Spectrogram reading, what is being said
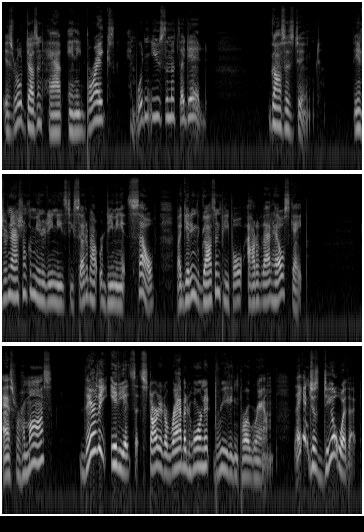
Israel doesn't have any brakes and wouldn't use them if they did. Gaza's doomed. The international community needs to set about redeeming itself by getting the Gazan people out of that hellscape. As for Hamas, they're the idiots that started a rabid hornet breeding program. They can just deal with it.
